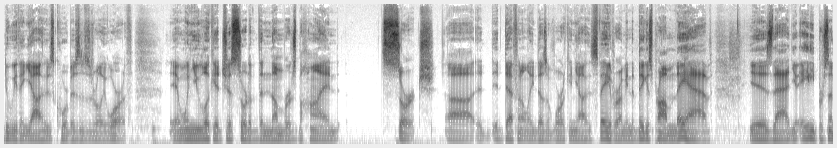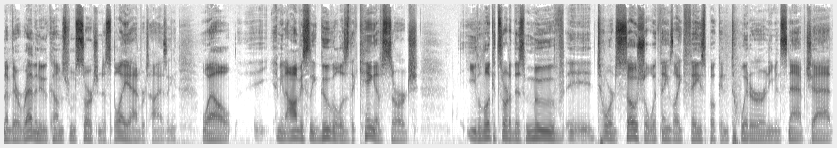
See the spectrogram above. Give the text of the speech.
do we think Yahoo's core business is really worth? And when you look at just sort of the numbers behind search, uh, it, it definitely doesn't work in Yahoo's favor. I mean, the biggest problem they have is that you know, 80% of their revenue comes from search and display advertising. Well, I mean, obviously, Google is the king of search. You look at sort of this move eh, towards social with things like Facebook and Twitter and even Snapchat.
